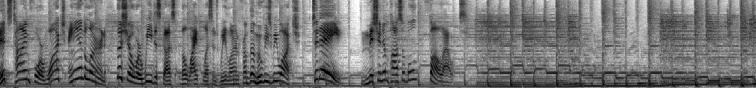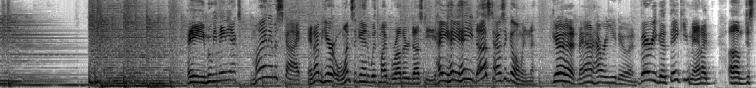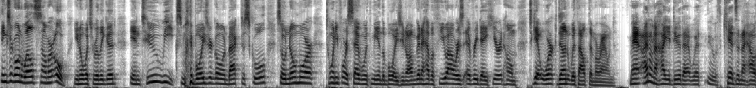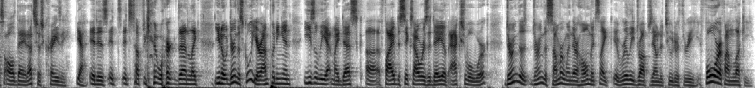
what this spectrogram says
It's time for Watch and Learn, the show where we discuss the life lessons we learn from the movies we watch. Today, Mission Impossible Fallout. Hey, movie maniacs! My name is Sky, and I'm here once again with my brother Dusty. Hey, hey, hey, Dust, how's it going? Good, man. How are you doing? Very good, thank you, man. I um just things are going well summer. Oh, you know what's really good? In two weeks, my boys are going back to school, so no more 24-7 with me and the boys. You know, I'm gonna have a few hours every day here at home to get work done without them around. Man, I don't know how you do that with with kids in the house all day. That's just crazy. Yeah, it is. It's it's tough to get work done. Like you know, during the school year, I'm putting in easily at my desk uh, five to six hours a day of actual work. During the during the summer when they're home, it's like it really drops down to two to three, four if I'm lucky.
